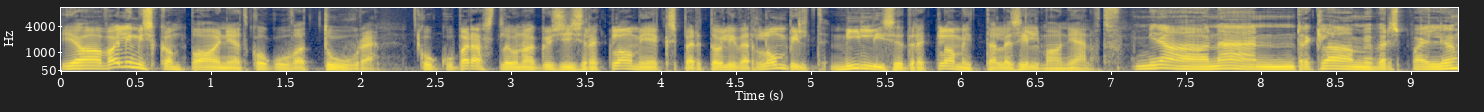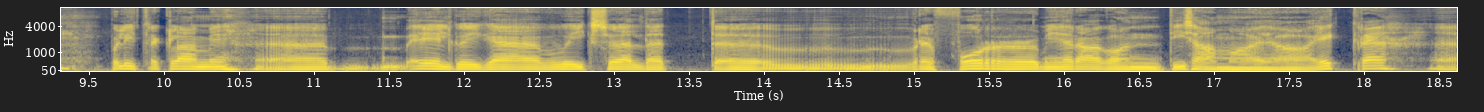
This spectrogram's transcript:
ja valimiskampaaniad koguvad tuure Kuku pärastlõuna küsis reklaamiekspert Oliver Lombilt, millised reklaamid talle silma on jäänud? mina näen reklaami päris palju, poliitreklaami. Äh, eelkõige võiks öelda, et äh, Reformierakond, Isamaa ja EKRE äh,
